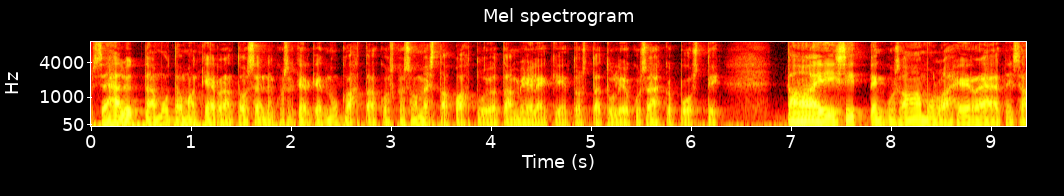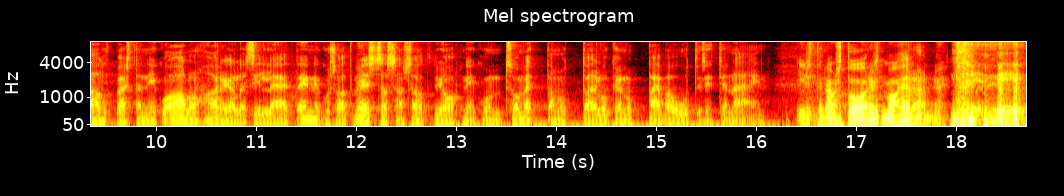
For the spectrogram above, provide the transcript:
se hälyttää muutaman kerran tosen ennen kuin sä kerkeet nukahtaa, koska somessa tapahtuu jotain mielenkiintoista tai tuli joku sähköposti tai sitten kun sä aamulla heräät, niin sä haluat päästä niin kuin aallon harjalle silleen, että ennen kuin sä oot vessassa, sä oot jo niin kuin somettanut tai lukenut päiväuutiset ja näin. Instagram Stories, mä oon herännyt. Niin, niin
